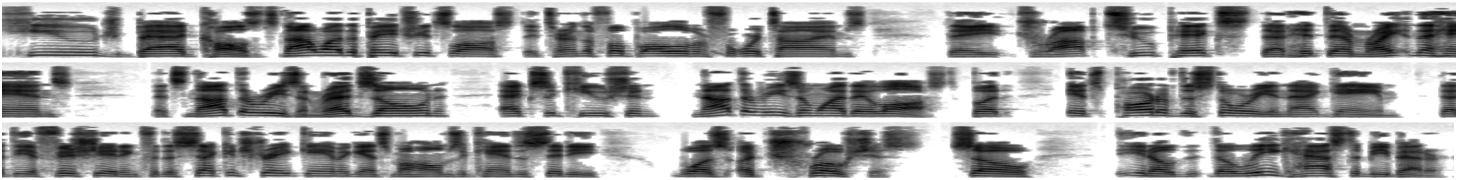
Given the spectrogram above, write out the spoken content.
huge bad calls. It's not why the Patriots lost. They turned the football over four times. They dropped two picks that hit them right in the hands. That's not the reason. Red zone execution, not the reason why they lost, but it's part of the story in that game that the officiating for the second straight game against Mahomes in Kansas City was atrocious. So, you know, the, the league has to be better.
